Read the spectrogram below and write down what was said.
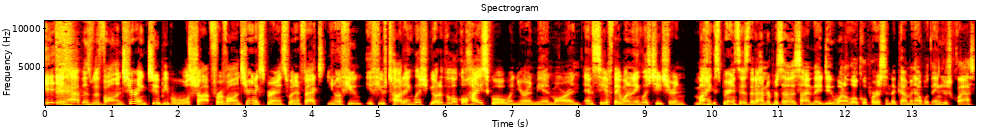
it, it, happens with volunteering too. People will shop for a volunteering experience when in fact, you know, if you if you've taught English, go to the local high school when you're in Myanmar and, and see if they want an English teacher. And my experience is that 100% of the time they do want a local person to come and help with the English class.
